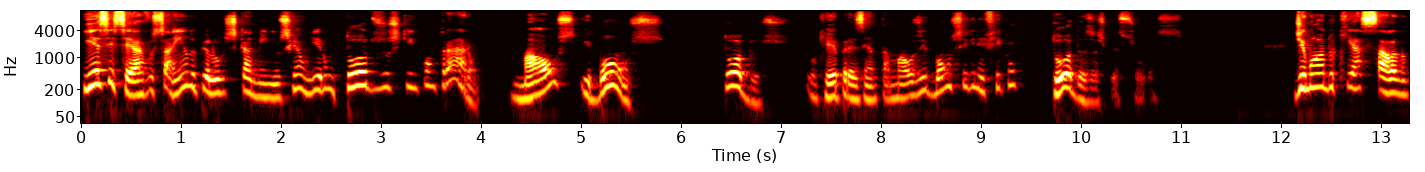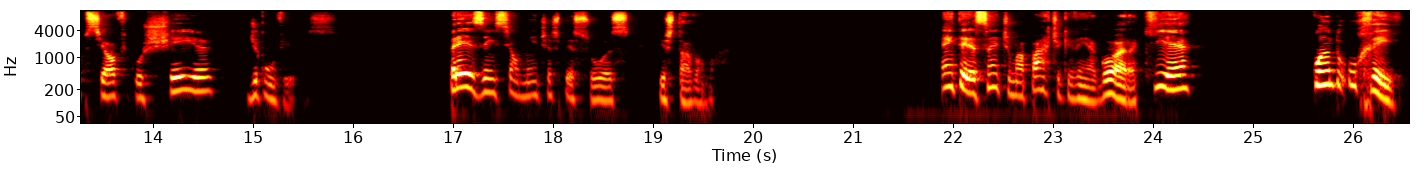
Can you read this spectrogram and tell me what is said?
E esses servos, saindo pelos caminhos, reuniram todos os que encontraram, maus e bons. Todos. O que representa maus e bons significam todas as pessoas. De modo que a sala nupcial ficou cheia de convívios presencialmente as pessoas estavam lá. É interessante uma parte que vem agora, que é quando o rei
